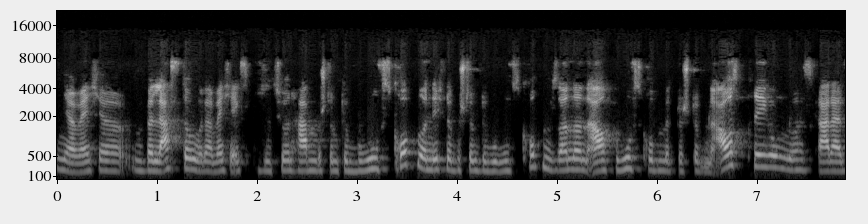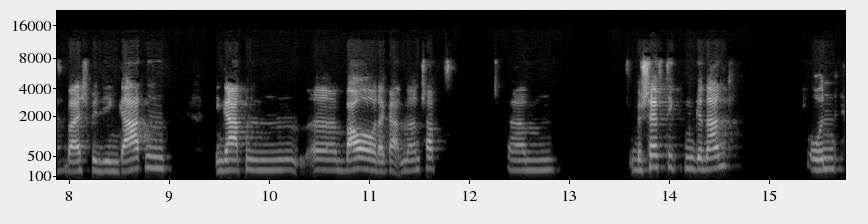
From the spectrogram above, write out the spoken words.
ja, welche Belastung oder welche Exposition haben bestimmte Berufsgruppen und nicht nur bestimmte Berufsgruppen, sondern auch Berufsgruppen mit bestimmten Ausprägungen. Du hast gerade als Beispiel den Garten, den Gartenbauer äh, oder Gartenlandschaftsbeschäftigten ähm, genannt. Und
